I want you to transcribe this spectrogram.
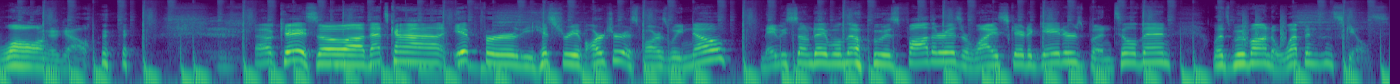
long ago. okay, so uh, that's kind of it for the history of Archer as far as we know. Maybe someday we'll know who his father is or why he's scared of gators, but until then, let's move on to weapons and skills.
